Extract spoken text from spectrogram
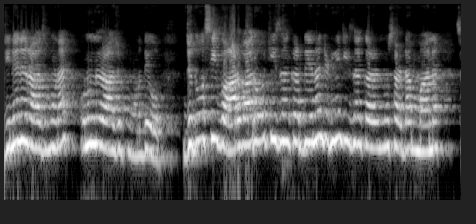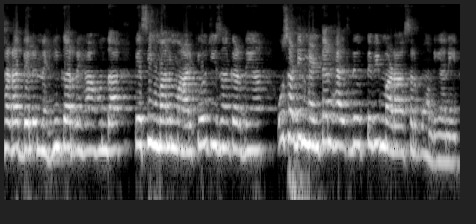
ਜਿਹਨੇ ਨਾਰਾਜ਼ ਹੋਣਾ ਉਹਨੂੰ ਨਾਰਾਜ਼ ਹੋਣ ਦਿਓ। ਜਦੋਂ ਅਸੀਂ ਵਾਰ-ਵਾਰ ਉਹ ਚੀਜ਼ਾਂ ਕਰਦੇ ਆ ਨਾ, ਜਿਹੜੀਆਂ ਚੀਜ਼ਾਂ ਕਰਨ ਨੂੰ ਸਾਡਾ ਮਨ, ਸਾਡਾ ਦਿਲ ਨਹੀਂ ਕਰ ਰਿਹਾ ਹੁੰਦਾ, ਤੇ ਅਸੀਂ ਮਨ ਮਾਰ ਕੇ ਉਹ ਚੀਜ਼ਾਂ ਕਰਦੇ ਆ ਉਹ ਸਾਡੀ ਮੈਂਟਲ ਹੈਲਥ ਦੇ ਉੱਤੇ ਵੀ ਮਾੜਾ ਅਸਰ ਪਾਉਂਦੀਆਂ ਨੇ।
